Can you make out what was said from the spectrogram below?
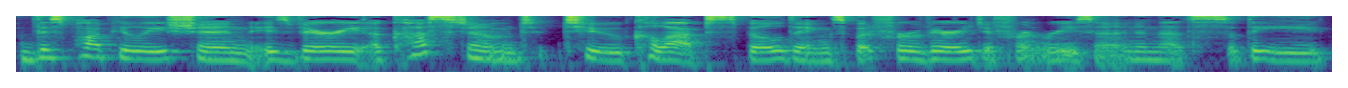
this population is very accustomed to collapsed buildings, but for a very different reason. And that's the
